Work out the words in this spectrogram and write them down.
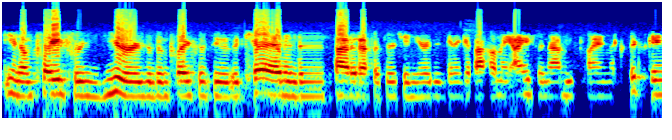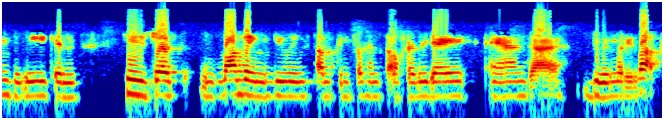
you know played for years had been playing since he was a kid and decided after 13 years he's going to get back on the ice and now he's playing like six games a week and he's just loving doing something for himself every day and uh doing what he loves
